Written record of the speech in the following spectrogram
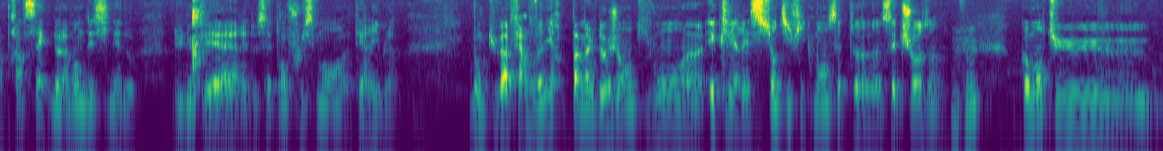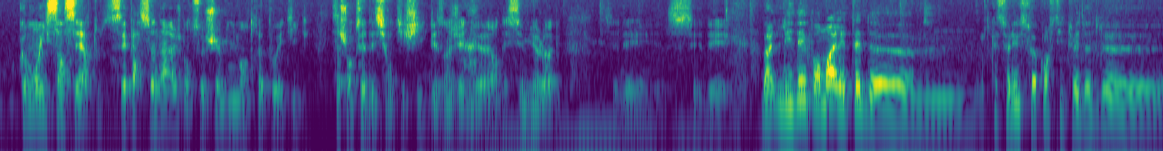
intrinsèque de la bande dessinée de, du nucléaire et de cet enfouissement euh, terrible. Donc tu vas faire venir pas mal de gens qui vont euh, éclairer scientifiquement cette, euh, cette chose. Mhm. Comment, tu, comment ils s'insèrent, tous ces personnages, dans ce cheminement très poétique Sachant que c'est des scientifiques, des ingénieurs, des sémiologues. C'est des... Bah, l'idée pour moi, elle était de, que ce livre soit constitué de deux,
